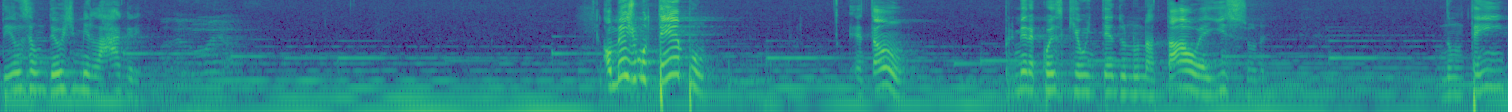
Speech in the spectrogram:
Deus é um Deus de milagre. Ao mesmo tempo, então, a primeira coisa que eu entendo no Natal é isso, né? Não tem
